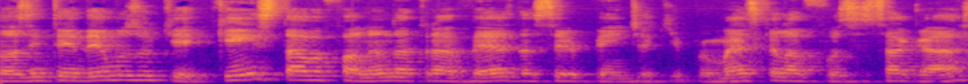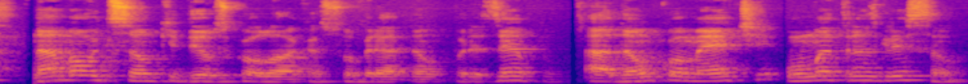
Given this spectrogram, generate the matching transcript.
nós entendemos o que? Quem estava falando através da serpente aqui, por mais que ela fosse sagaz, na maldição que Deus coloca sobre Adão, por exemplo, Adão comete uma transgressão.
